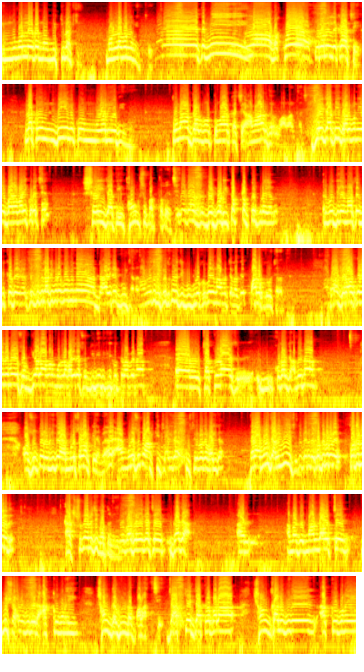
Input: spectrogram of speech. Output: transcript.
হিন্দু মরলে ওটা মৃত্যু নাকি? মোল্লা বললে মৃত্যু। কোরআনে লেখা আছে লাকুম ওয়ালিয় দিন। তোমার ধর্ম তোমার কাছে আমার ধর্ম আমার কাছে। যে জাতি ধর্ম নিয়ে বাড়াবাড়ি করেছে সেই জাতি ধ্বংসপ্রাপ্ত হয়েছে। ডেড টপ টপ করে পড়ে গেল। এরপর দিকে নশো বিখ্যাত হয়ে গেছে কিন্তু লাঠি পেটা করবি না ডাইরেক্ট বুঝ চালাবে। আমি তো রিকোয়েস্ট করেছি বুক লক্ষ্য করে না আমার চালাতে পা লক্ষ্য করে চালাতে। আমরা ঘেরাও করে দেবো, সবজিওয়ালা, আমার মোল্লাবাজিরা সবজি নিয়ে বিক্রি করতে পারবে না। ছাত্ররা কোথাও যাবে না। অসুস্থ রোগীদের অ্যাম্বুলেন্স সব আটকে যাবে। অ্যাম্বুলেন্স তো আটকেছে ভাইরা মুসলিমবাজার ভাইরা তারা অ্যাম্বুলেন্স চালিয়ে দিয়েছে। তো বেরোবে, কত বেরোবে? কত বেরোবে? একশো টাকা বেশি কত এবার হয়ে গেছে গাজা। আর আমাদের মালদা হচ্ছে মিশালুগুদের আক্রমণে সংখ্যাগুরুরা পালাচ্ছে। জাতকের যাত্রাপালা, সংখ্যালঘুদের আক্রমণে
